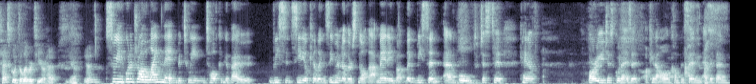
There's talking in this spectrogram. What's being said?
Tesco delivered to your house. Yeah. Yeah. So you're going to draw the line then between talking about recent serial killings, even though there's not that many, but like recent and old, just to kind of, or are you just going to, is it kind of all encompassing everything?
